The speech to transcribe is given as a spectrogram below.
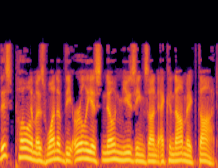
This poem is one of the earliest known musings on economic thought.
